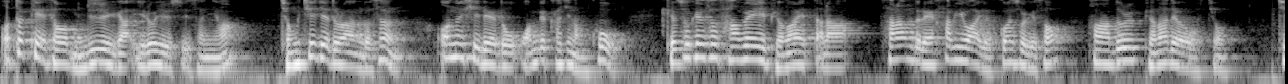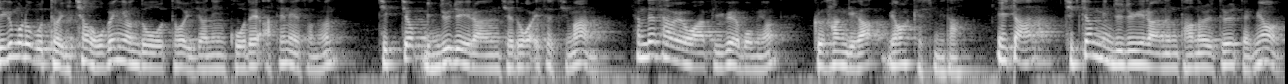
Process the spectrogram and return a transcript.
어떻게 해서 민주주의가 이루어질 수 있었냐? 정치제도라는 것은 어느 시대에도 완벽하진 않고 계속해서 사회의 변화에 따라 사람들의 합의와 여건 속에서 하나둘 변화되어 왔죠. 지금으로부터 2500년도 더 이전인 고대 아테네에서는 직접 민주주의라는 제도가 있었지만 현대사회와 비교해보면 그 한계가 명확했습니다. 일단 직접 민주주의라는 단어를 들을 때면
